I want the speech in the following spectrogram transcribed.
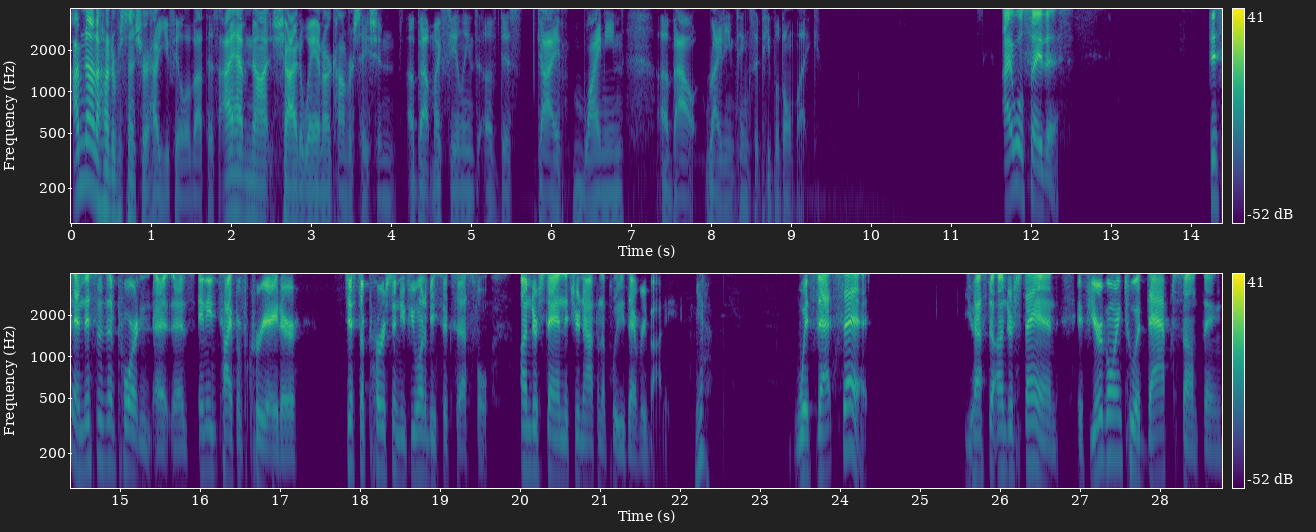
I'm not 100% sure how you feel about this. I have not shied away in our conversation about my feelings of this guy whining about writing things that people don't like. I will say this. This and this is important as, as any type of creator, just a person. If you want to be successful, understand that you're not going to please everybody. Yeah. With that said, you have to understand if you're going to adapt something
